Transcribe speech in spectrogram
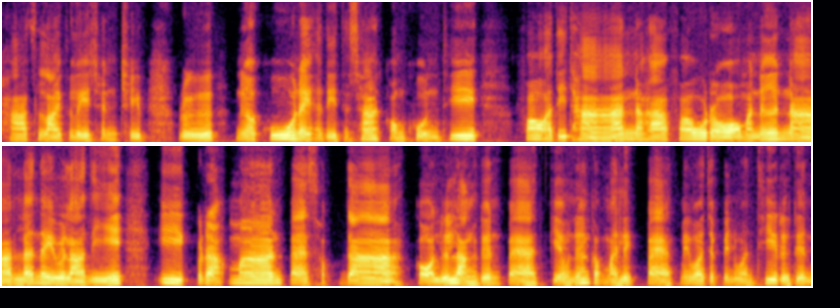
past life relationship หรือเนื้อคู่ในอดีตชาติของคุณที่เฝ้าอธิษฐานนะคะ เฝ้ารอมาเนิ่นนาน และในเวลานี้ อีกประมาณ 8 สัปดาห์ ก่อนหรือหลังเดือน 8 เกี่ยวเนื่องกับหมายเลข 8 ไม่ว่าจะเป็นวันที่หรือเดือน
